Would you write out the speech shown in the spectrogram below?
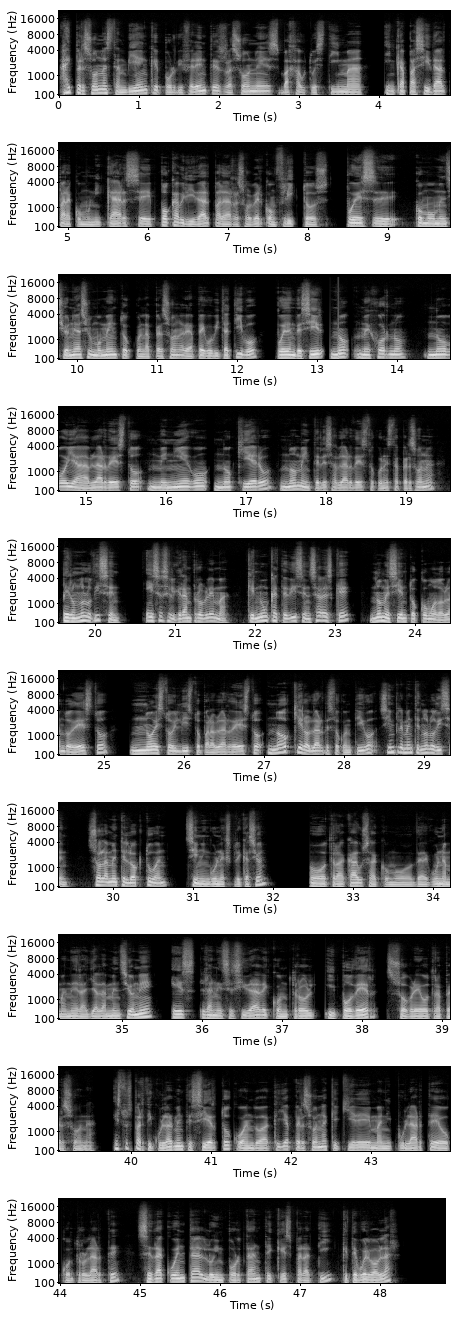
Hay personas también que por diferentes razones, baja autoestima, incapacidad para comunicarse, poca habilidad para resolver conflictos, pues, eh, como mencioné hace un momento con la persona de apego evitativo, pueden decir, no, mejor no, no voy a hablar de esto, me niego, no quiero, no me interesa hablar de esto con esta persona, pero no lo dicen. Ese es el gran problema, que nunca te dicen, ¿sabes qué? No me siento cómodo hablando de esto, no estoy listo para hablar de esto, no quiero hablar de esto contigo, simplemente no lo dicen, solamente lo actúan sin ninguna explicación. Otra causa, como de alguna manera ya la mencioné, es la necesidad de control y poder sobre otra persona. Esto es particularmente cierto cuando aquella persona que quiere manipularte o controlarte se da cuenta lo importante que es para ti que te vuelva a hablar.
